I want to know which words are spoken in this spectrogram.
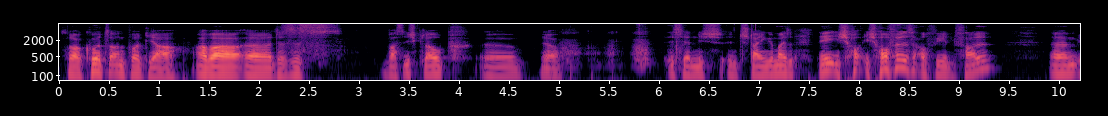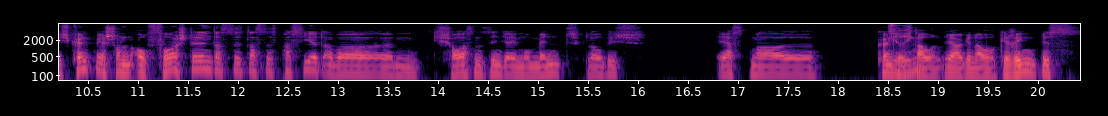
So, kurze Antwort ja. Aber äh, das ist, was ich glaube, äh, ja. ist ja nicht in Stein gemeißelt. Nee, ich, ho ich hoffe es auf jeden Fall. Ähm, ich könnte mir schon auch vorstellen, dass das, dass das passiert, aber ähm, die Chancen sind ja im Moment, glaube ich, erstmal könnte gering. es dauern. Ja, genau. Gering bis,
